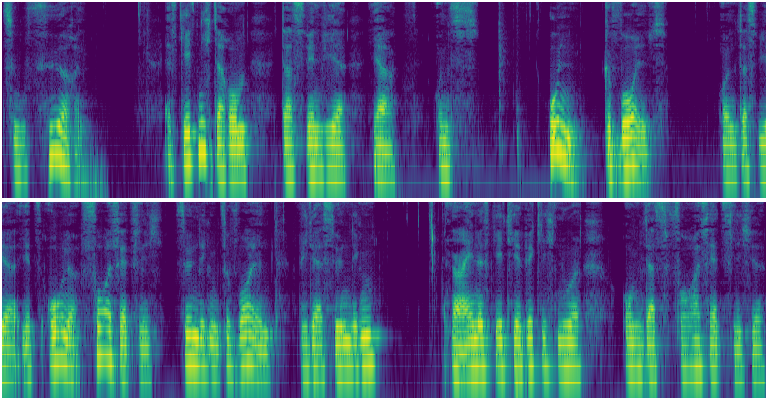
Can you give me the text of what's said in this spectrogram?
zu führen. Es geht nicht darum, dass wenn wir ja uns ungewollt und dass wir jetzt ohne vorsätzlich sündigen zu wollen, wieder sündigen. Nein, es geht hier wirklich nur um das vorsätzliche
